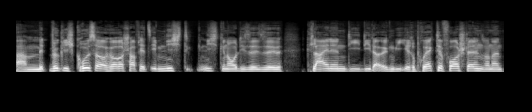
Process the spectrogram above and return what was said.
ähm, mit wirklich größerer Hörerschaft jetzt eben nicht, nicht genau diese, diese kleinen, die, die da irgendwie ihre Projekte vorstellen, sondern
